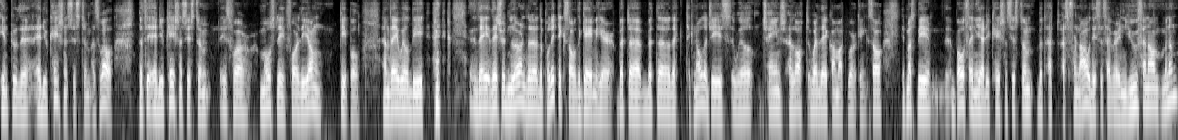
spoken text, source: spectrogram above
into the education system as well. But the education system is for mostly for the young people and they will be they they should learn the, the politics of the game here but uh, but uh, the technologies will change a lot when they come out working. So it must be both in the education system but at, as for now this is a very new phenomenon.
